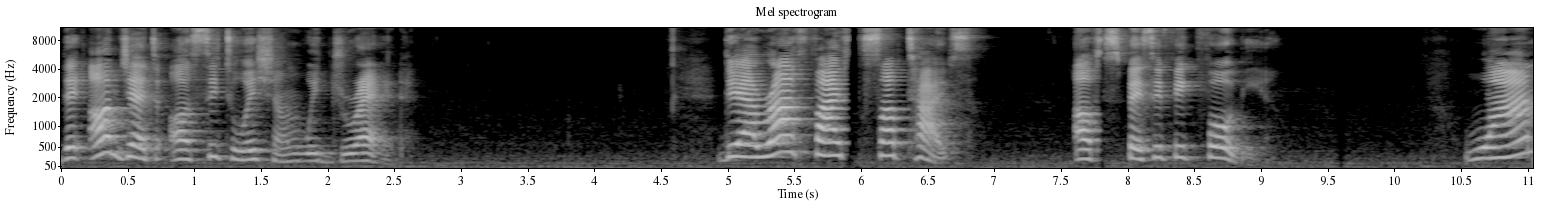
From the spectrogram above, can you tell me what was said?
the object or situation with dread. There are five subtypes of specific phobia. One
